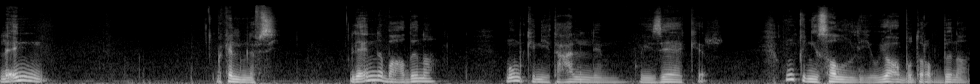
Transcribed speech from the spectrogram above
لأن بكلم نفسي. لأن بعضنا ممكن يتعلم ويذاكر ممكن يصلي ويعبد ربنا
